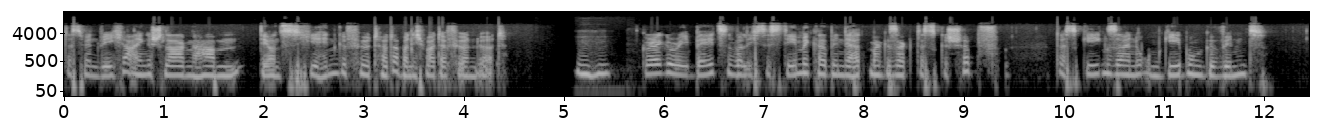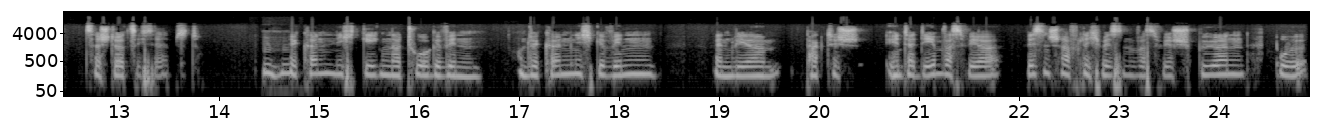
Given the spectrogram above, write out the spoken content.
dass wir einen Weg eingeschlagen haben, der uns hierhin geführt hat, aber nicht weiterführen wird. Mhm. Gregory Bateson, weil ich Systemiker bin, der hat mal gesagt, das Geschöpf, das gegen seine Umgebung gewinnt, zerstört sich selbst. Mhm. Wir können nicht gegen Natur gewinnen. Und wir können nicht gewinnen, wenn wir praktisch hinter dem, was wir wissenschaftlich wissen, was wir spüren, wo wir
